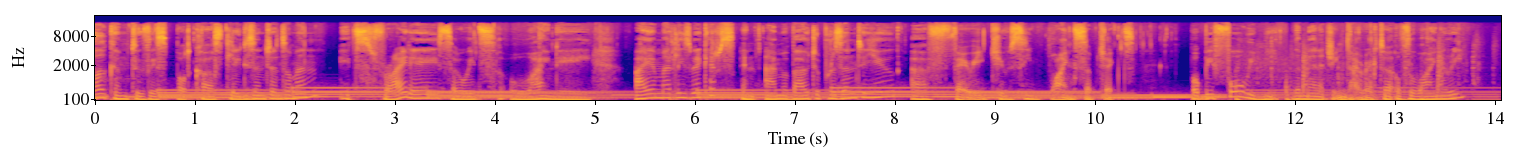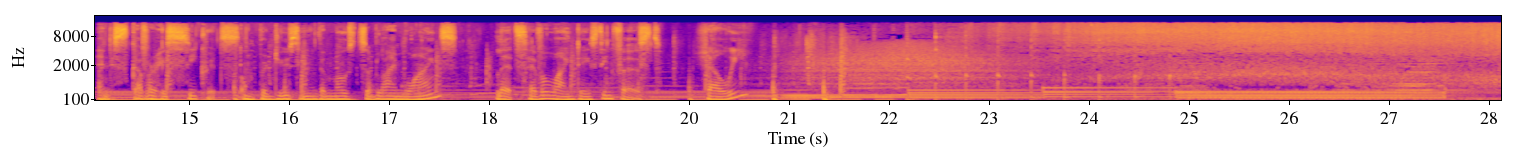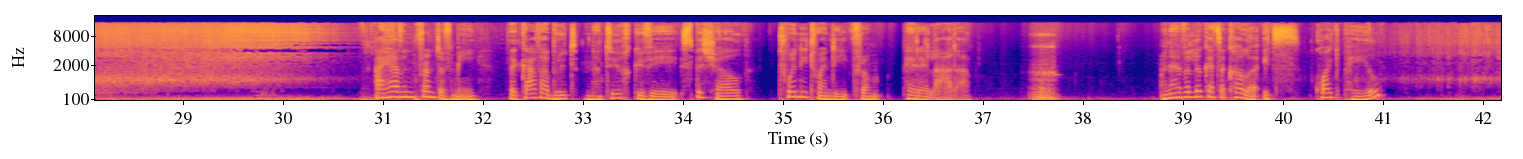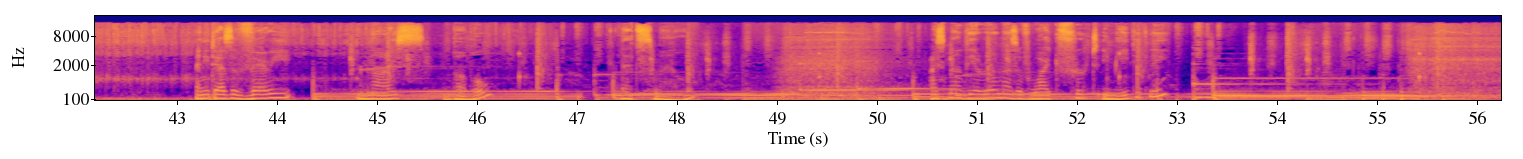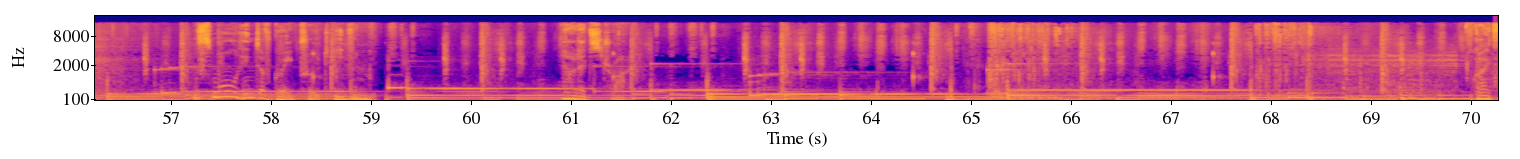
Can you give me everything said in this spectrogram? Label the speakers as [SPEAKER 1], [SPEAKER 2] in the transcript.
[SPEAKER 1] Welcome to this podcast, ladies and gentlemen. It's Friday, so it's wine day. I am Marlies Beckers, and I'm about to present to you a very juicy wine subject. But before we meet the managing director of the winery and discover his secrets on producing the most sublime wines, let's have a wine tasting first, shall we? I have in front of me the Cava Brut Nature Cuvée Special 2020 from Perelada. And I have a look at the color. It's quite pale. And it has a very nice bubble. Let's smell. I smell the aromas of white fruit immediately. A small hint of grapefruit, even. Let's try.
